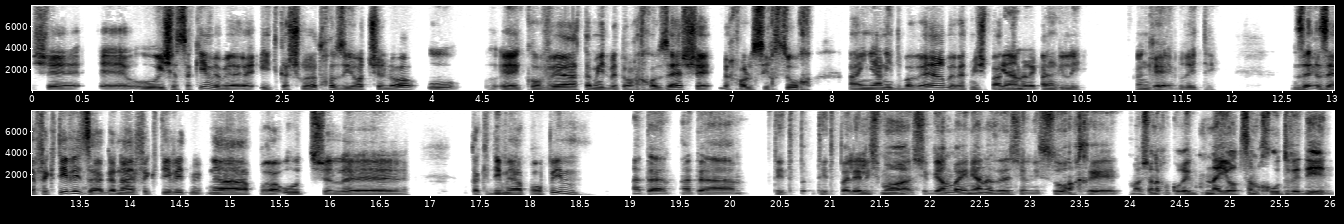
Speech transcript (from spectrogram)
שהוא איש עסקים ובהתקשרויות חוזיות שלו הוא קובע תמיד בתוך החוזה שבכל סכסוך העניין יתברר בבית משפט אנגלי. אנגלי, כן. בריטי. זה, כן. זה אפקטיבי? זה הגנה אפקטיבית מפני הפראות של uh, תקדימי הפרופים? אתה, אתה תת, תתפלא לשמוע שגם בעניין הזה של ניסוח uh, מה שאנחנו קוראים תניות סמכות ודין,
